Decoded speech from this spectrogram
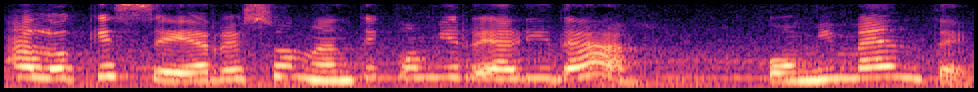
A lo que sea resonante con mi realidad, con mi mente,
